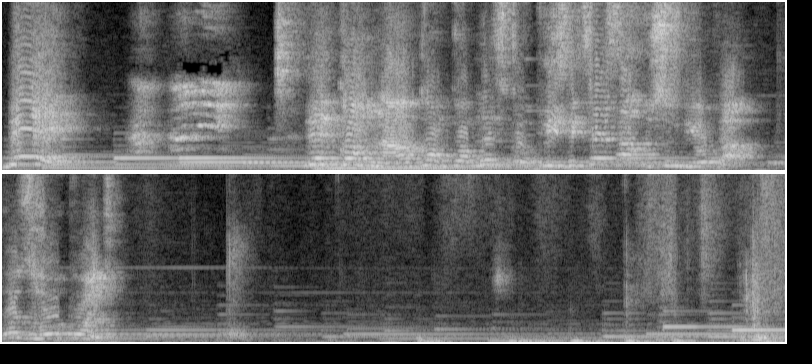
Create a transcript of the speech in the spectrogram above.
Babe! Coming. Babe, come now, come, come, let's go, please. The first half will be over. What's the whole point? Greetings,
